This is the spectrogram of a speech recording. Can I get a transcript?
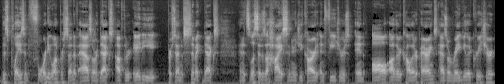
this plays in 41% of Azor decks, up through 88% of Simic decks, and it's listed as a high synergy card and features in all other color pairings as a regular creature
